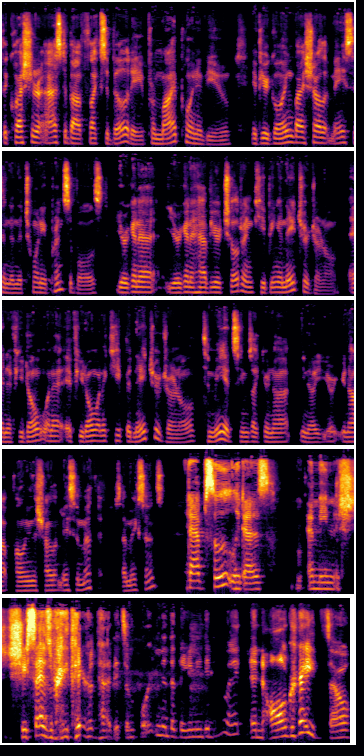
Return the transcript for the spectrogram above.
the questioner asked about flexibility. From my point of view if you're going by charlotte mason and the 20 principles you're gonna you're gonna have your children keeping a nature journal. And if you don't want to if you don't want to keep a nature journal to me it seems like you're not you know you're, you're not following the charlotte mason method. Does that make sense? It absolutely does. I mean she says right there that it's important that they need to do it in all grades. So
